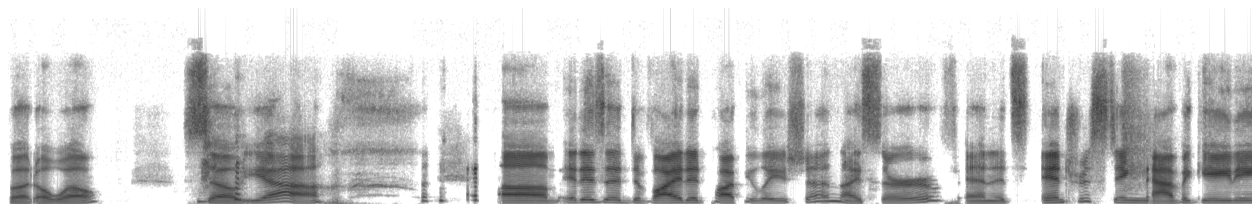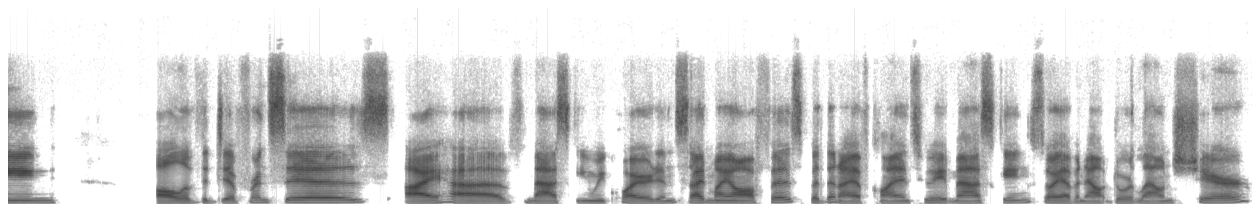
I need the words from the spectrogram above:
but oh well. So, yeah. um, it is a divided population I serve, and it's interesting navigating all of the differences. I have masking required inside my office, but then I have clients who hate masking. So I have an outdoor lounge chair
